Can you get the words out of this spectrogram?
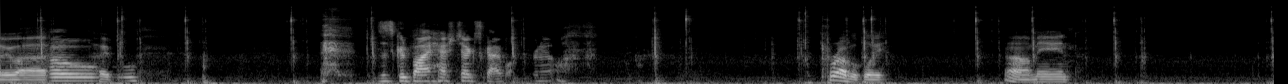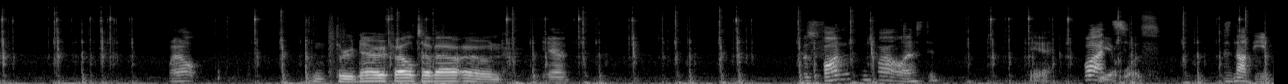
so uh Oh. hope Is this goodbye hashtag Skyblock for now? probably oh man Well, through no fault of our own yeah. It was fun while it lasted. yeah But yeah it was this is not the end.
